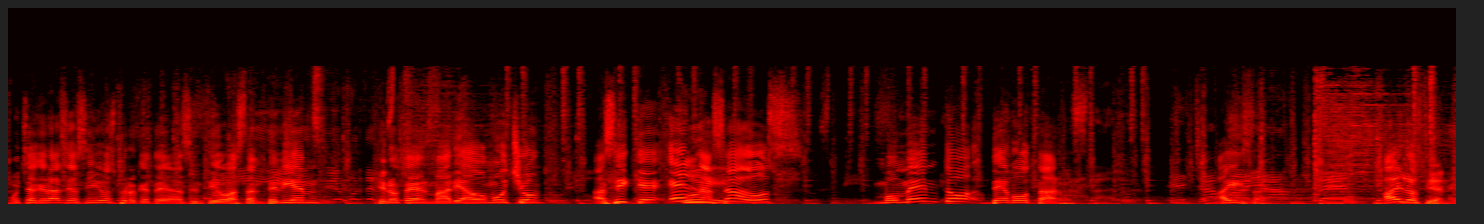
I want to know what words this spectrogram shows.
muchas gracias y yo espero que te hayas sentido bastante bien, que no te hayan mareado mucho. Así que enlazados, momento de votar. Ahí está. Ahí los tienen.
